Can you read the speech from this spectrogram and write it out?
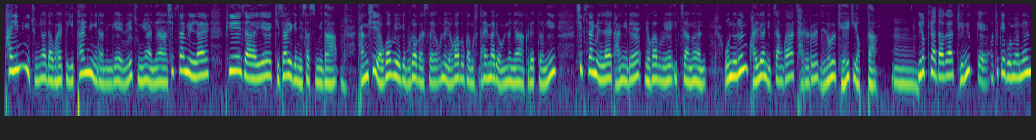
타이밍이 중요하다고 할 때 이 타이밍이라는 게 왜 중요하냐. 13일 날 피해자의 기자회견이 있었습니다. 당시 여가부에게 물어봤어요. 오늘 여가부가 무슨 할 말이 없느냐 그랬더니 13일 날 당일에 여가부의 입장은 오늘은 관련 입장과 자료를 내놓을 계획이 없다. 음. 이렇게 하다가 뒤늦게 어떻게 보면은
